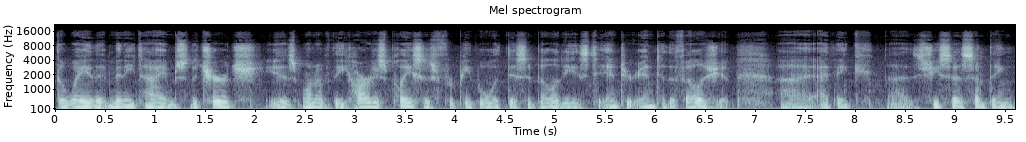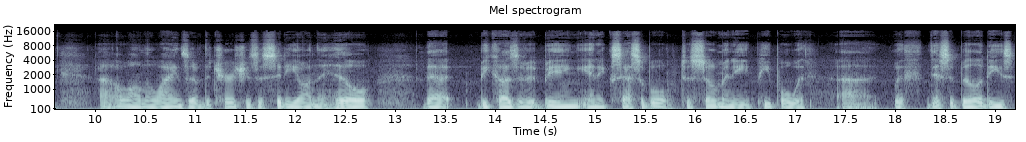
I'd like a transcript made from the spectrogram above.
the way that many times the church is one of the hardest places for people with disabilities to enter into the fellowship. Uh, I think uh, she says something uh, along the lines of the church is a city on the hill that because of it being inaccessible to so many people with uh, with disabilities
